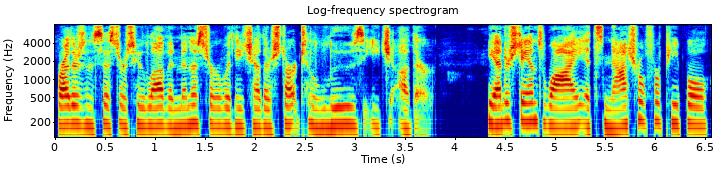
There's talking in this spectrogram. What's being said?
brothers and sisters who love and minister with each other start to lose each other. He understands why it's natural for people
